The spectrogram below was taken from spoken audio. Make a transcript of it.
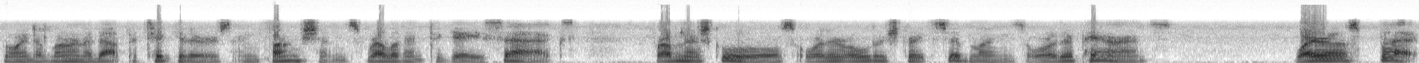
going to learn about particulars and functions relevant to gay sex from their schools or their older straight siblings or their parents, where else but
